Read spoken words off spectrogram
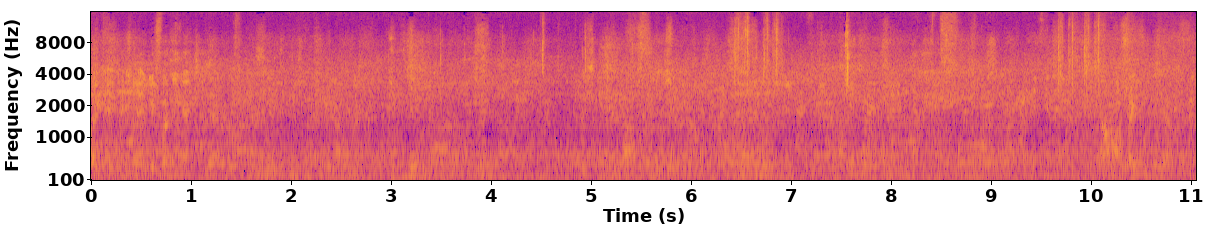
Okay, kan jeg lige få den en gang til? Nå, fedt.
